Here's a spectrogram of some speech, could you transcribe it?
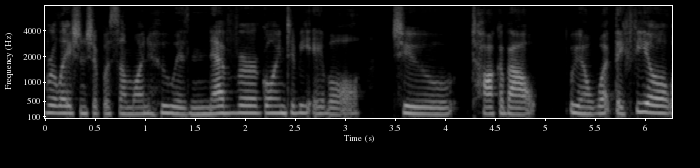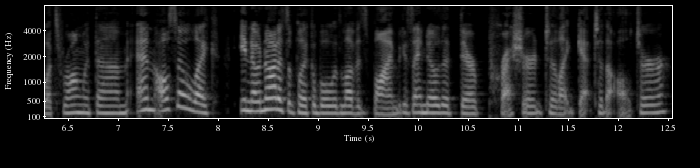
relationship with someone who is never going to be able to talk about you know, what they feel, what's wrong with them. And also like, you know, not as applicable with Love is Blind because I know that they're pressured to like get to the altar.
